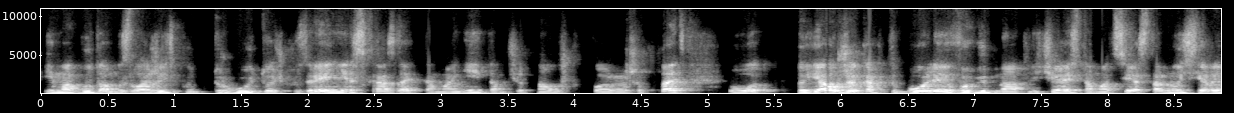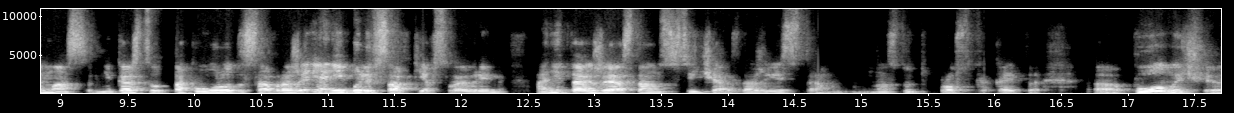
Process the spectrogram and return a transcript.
и могу там изложить какую-то другую точку зрения, сказать там о ней, там что-то на ушко прошептать, вот, то я уже как-то более выгодно отличаюсь там от всей остальной серой массы. Мне кажется, вот такого рода соображения, они были в Совке в свое время, они также останутся сейчас, даже если там наступит просто какая-то э, полночь э,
